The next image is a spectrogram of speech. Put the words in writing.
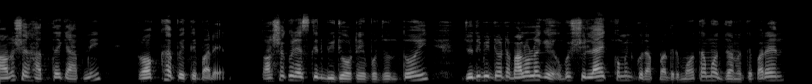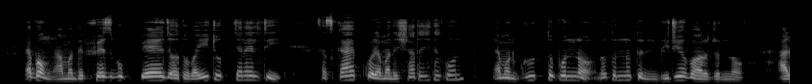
মানুষের হাত থেকে আপনি রক্ষা পেতে পারেন। তো আশা করি আজকের ভিডিওটা এ পর্যন্তই। যদি ভিডিওটা ভালো লাগে, অবশ্যই লাইক কমেন্ট করে আপনাদের মতামত জানাতে পারেন এবং আমাদের ফেসবুক পেজ অথবা ইউটিউব চ্যানেলটি সাবস্ক্রাইব করে আমাদের সাথে থাকুন এমন গুরুত্বপূর্ণ নতুন নতুন ভিডিও পাওয়ার জন্য। আর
